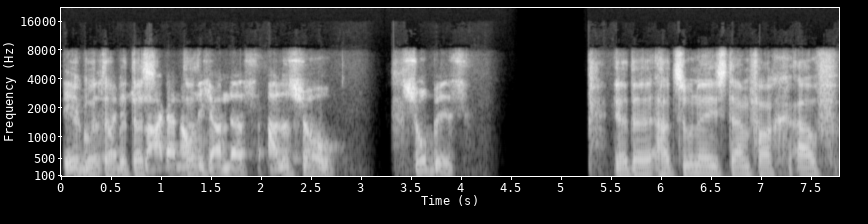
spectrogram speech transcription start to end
Eben, ja gut, das aber das Schlagern auch nicht anders. Alles Show. Showbiz. Ja, der Hatsune ist einfach auf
